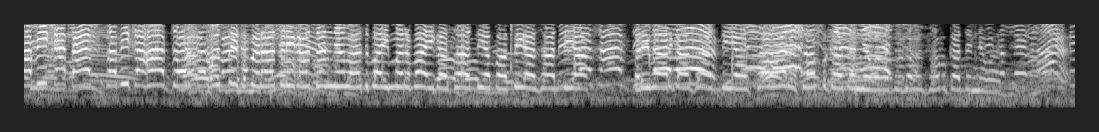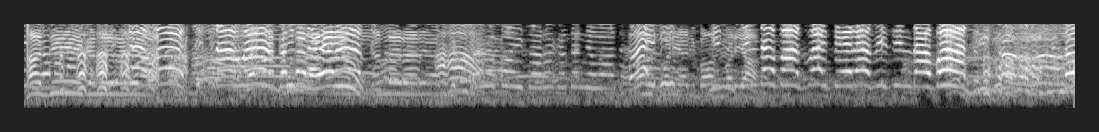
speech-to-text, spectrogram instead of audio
सभी का दर्द सभी का हाथ जोड़ बरादरी का धन्यवाद भाई मेरे भाई का साथ दिया पापी का साथ दिया परिवार का साथ दिया सारे सबका धन्यवाद सबका धन्यवाद हाँ जी रहे धन्यवाद। भाई बढ़िया जी बहुत बढ़िया। जिंदाबाद भाई तेरा भी जिंदाबाद। तो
